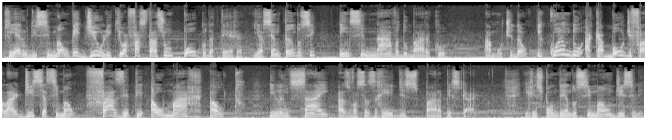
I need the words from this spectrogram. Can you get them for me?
que era o de Simão, pediu-lhe que o afastasse um pouco da terra, e assentando-se, ensinava do barco a multidão. E quando acabou de falar, disse a Simão: Faze-te ao mar alto e lançai as vossas redes para pescar. E respondendo Simão, disse-lhe:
